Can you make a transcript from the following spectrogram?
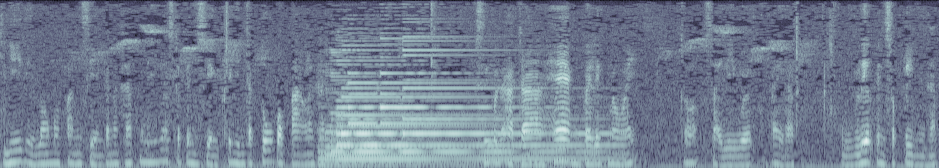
ทีนี้เดี๋ยวลองมาฟังเสียงกันนะครับอันนี้ก็จะเป็นเสียง clean จากตู้เปล่าๆนะครับ ซึ่งมันอาจจะแห้งไปเล็กน้อย ก็ใส่ reverb ไปครับ ผมเลือกเป็นสปริงครับ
